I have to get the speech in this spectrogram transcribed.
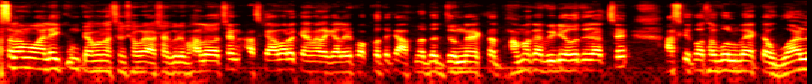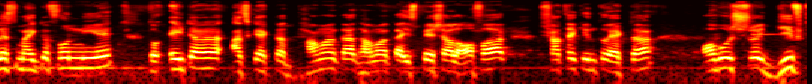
আসসালামু আলাইকুম, কেমন আছেন সবাই? আশা করি ভালো আছেন। আজকে আবারও ক্যামেরা গ্যালারির পক্ষ থেকে আপনাদের জন্য একটা ধামাকা ভিডিও হতে যাচ্ছে। আজকে কথা বলব একটা ওয়্যারলেস মাইক্রোফোন নিয়ে। তো এইটা আজকে একটা ধামাকা ধামাকা স্পেশাল অফার সাথে কিন্তু একটা অবশ্যই গিফট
